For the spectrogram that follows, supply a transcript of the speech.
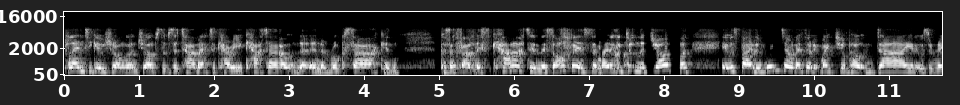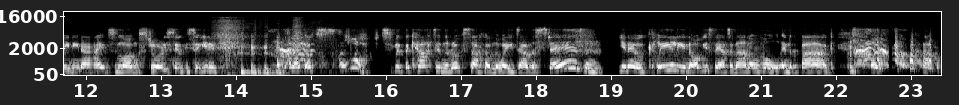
Plenty goes wrong on jobs. There was a time I had to carry a cat out in a, in a rucksack, and because I found this cat in this office, and I had done the job, but it was by the window, and I thought it might jump out and die, and it was a rainy night. It's a long story. So, so you know, and then I got stopped with the cat in the rucksack on the way down the stairs, and you know, clearly and obviously had an animal in a bag. Oh,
